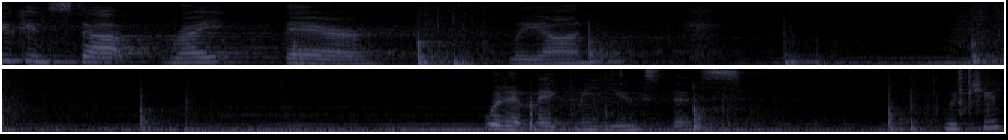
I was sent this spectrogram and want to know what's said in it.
You can stop right there, Leon. Wouldn't make me use this, would you?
